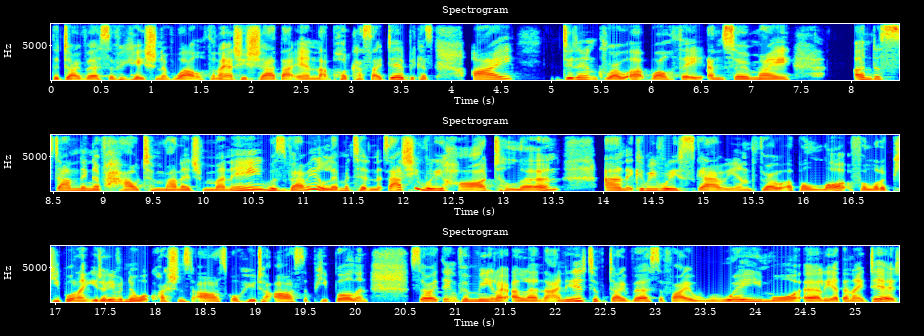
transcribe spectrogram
the diversification of wealth. And I actually shared that in that podcast I did because I didn't grow up wealthy. And so my understanding of how to manage money was very limited and it's actually really hard to learn and it can be really scary and throw up a lot for a lot of people like you don't even know what questions to ask or who to ask the people and so i think for me like i learned that i needed to diversify way more earlier than i did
